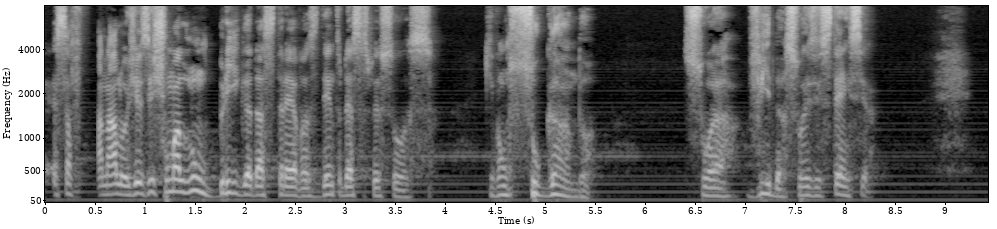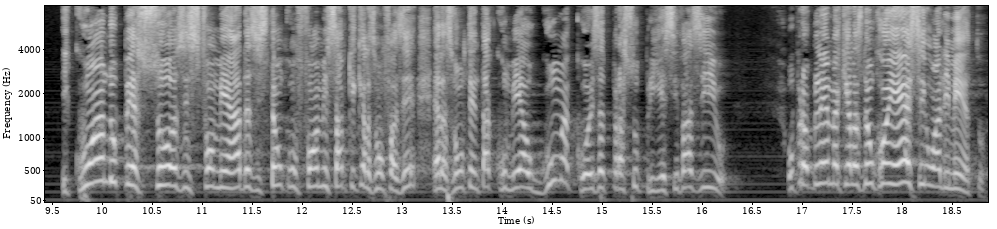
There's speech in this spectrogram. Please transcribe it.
essa analogia, existe uma lombriga das trevas dentro dessas pessoas que vão sugando sua vida, sua existência. E quando pessoas esfomeadas estão com fome, sabe o que elas vão fazer? Elas vão tentar comer alguma coisa para suprir esse vazio. O problema é que elas não conhecem o alimento.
